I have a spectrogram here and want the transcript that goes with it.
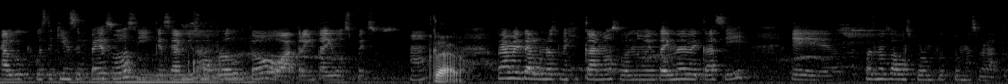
algo que cueste 15 pesos y que sea el mismo producto o a 32 pesos, ¿no? Claro. Obviamente algunos mexicanos, o el 99 casi, eh, pues nos vamos por un producto más barato,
